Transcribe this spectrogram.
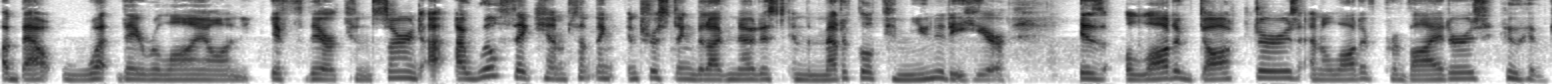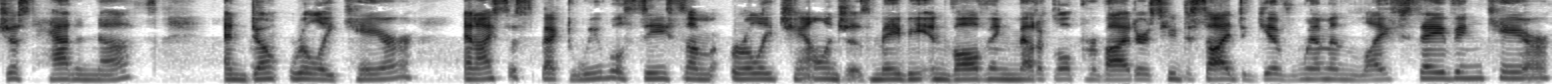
about what they rely on if they're concerned. I, I will say, Kim, something interesting that I've noticed in the medical community here is a lot of doctors and a lot of providers who have just had enough and don't really care. And I suspect we will see some early challenges, maybe involving medical providers who decide to give women life saving care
